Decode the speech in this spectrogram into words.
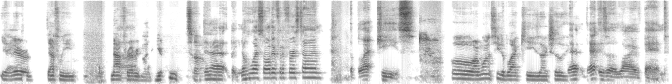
Yeah, they're definitely not for Uh, everybody. You- So Then I, but you know who I saw there for the first time? The Black Keys. oh, I want to see the Black Keys actually. That that is a live band,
